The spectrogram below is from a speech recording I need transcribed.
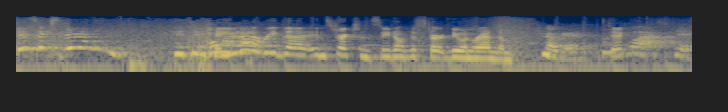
it's expanding! It's expanding! Okay, you gotta read the instructions so you don't just start doing random. Okay. Stick. Plastic.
